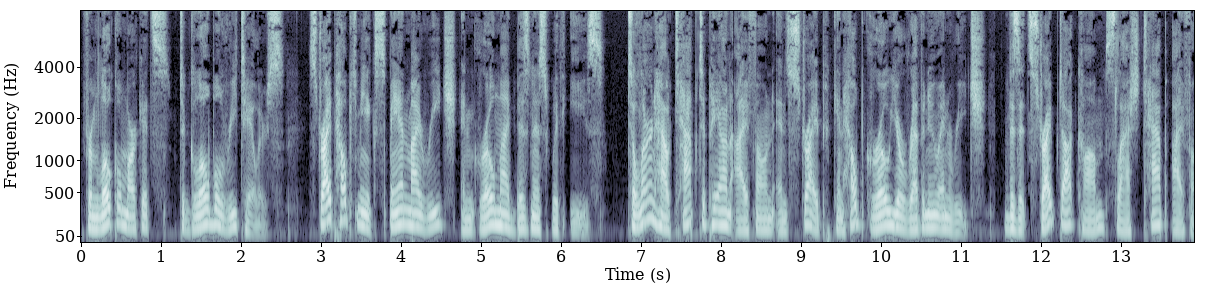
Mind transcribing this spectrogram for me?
From local markets to global retailers, Stripe helped me expand my reach and grow my business with ease. To learn how Tap to Pay on iPhone and Stripe can help grow your revenue and reach, visit stripe.com slash tap iPhone.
